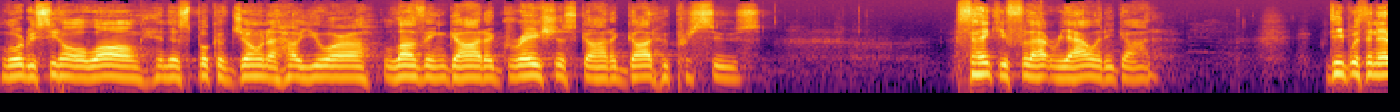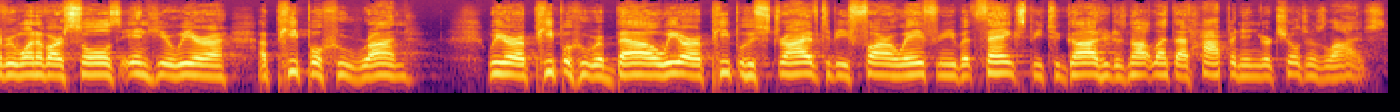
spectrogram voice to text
Lord, we've seen all along in this book of Jonah how you are a loving God, a gracious God, a God who pursues. Thank you for that reality, God. Deep within every one of our souls in here, we are a, a people who run. We are a people who rebel. We are a people who strive to be far away from you, but thanks be to God who does not let that happen in your children's lives.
